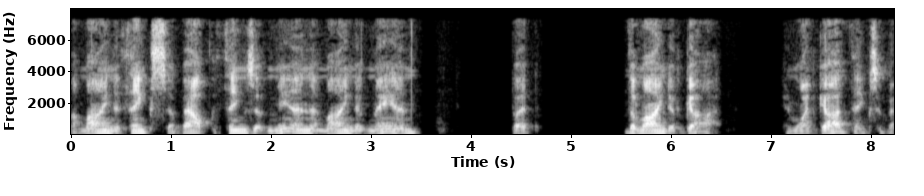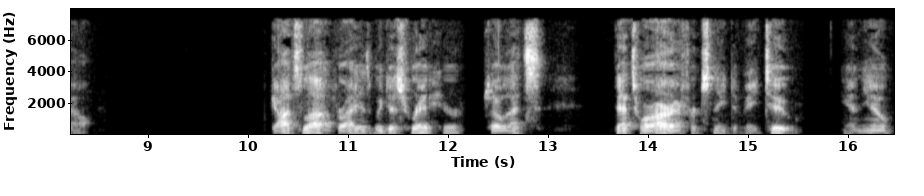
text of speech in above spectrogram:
a mind that thinks about the things of men, a mind of man, but the mind of God and what God thinks about. God's love, right, as we just read here. So that's that's where our efforts need to be too. And you know,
